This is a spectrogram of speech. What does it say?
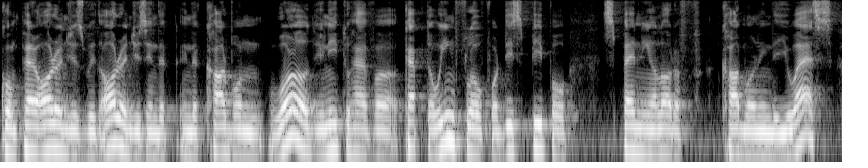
compare oranges with oranges in the in the carbon world, you need to have a capital inflow for these people spending a lot of carbon in the US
